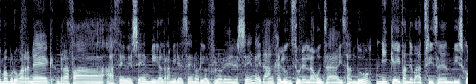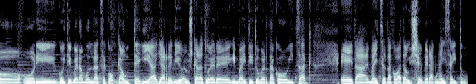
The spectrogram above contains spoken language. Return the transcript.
Txuma murugarrenek Rafa Acebezen, Miguel Ramirezen, Oriol Florezen eta Angel Unzuren laguntza izan du. Nick Cave and the Bats izen disko hori goitik bera moldatzeko. Gautegia jarri dio Euskaratu ere egin baititu bertako hitzak. Eta emaitzetako bat, hause, berak nahi zaitu.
